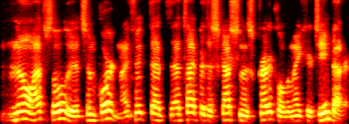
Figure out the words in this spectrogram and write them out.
No, absolutely. It's important. I think that that type of discussion is critical to make your team better.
